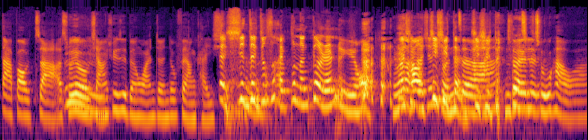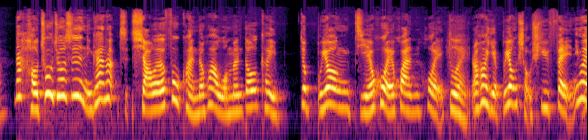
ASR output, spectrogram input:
大爆炸，所有想要去日本玩的人都非常开心。但现在就是还不能个人旅游，没关系，继续等，继续等，对，支出好啊。那好处就是，你看它小额付款的话，我们都可以。就不用结汇换汇，对，然后也不用手续费，因为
